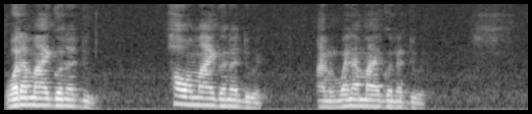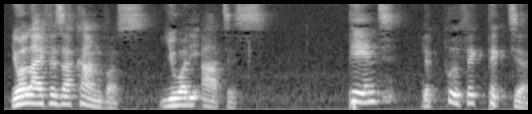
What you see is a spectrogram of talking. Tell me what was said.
What am I going to do? How am I going to do it? And when am I going to do it? Your life is a canvas. You are the artist. Paint the perfect picture.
